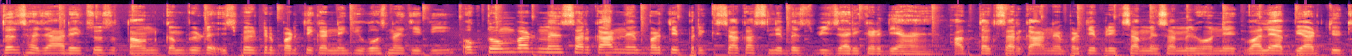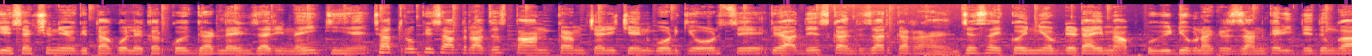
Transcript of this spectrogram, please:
दस हज़ार एक सौ सत्तावन कंप्यूटर इंस्पेक्टर भर्ती करने की घोषणा की थी। अक्टूबर में सरकार ने भर्ती परीक्षा का सिलेबस भी जारी कर दिया है। अब तक सरकार ने भर्ती परीक्षा में शामिल होने वाले अभ्यर्थियों की शैक्षणिक योग्यता को लेकर कोई गाइडलाइन जारी नहीं की है। छात्रों के साथ राजस्थान कर्मचारी चयन बोर्ड की ओर से के आदेश का इंतज़ार कर रहे हैं। जैसा ही कोई न्यू अपडेट आई, मैं आपको वीडियो बनाकर जानकारी दे दूँगा।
